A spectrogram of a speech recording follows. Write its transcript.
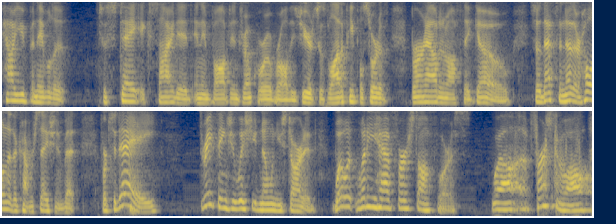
how you've been able to to stay excited and involved in drum corps over all these years because a lot of people sort of burn out and off they go. So that's another whole another conversation. But for today, three things you wish you'd known when you started. What what do you have first off for us? Well, uh, first of all,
